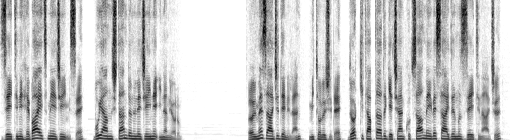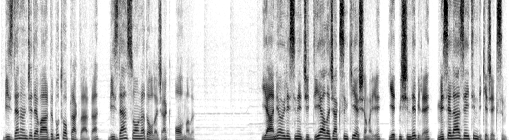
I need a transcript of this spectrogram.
zeytini heba etmeyeceğimize, bu yanlıştan dönüleceğine inanıyorum. Ölmez ağacı denilen, mitolojide, dört kitapta adı geçen kutsal meyve saydığımız zeytin ağacı, bizden önce de vardı bu topraklarda, bizden sonra da olacak, olmalı. Yani öylesine ciddiye alacaksın ki yaşamayı, yetmişinde bile, mesela zeytin dikeceksin.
